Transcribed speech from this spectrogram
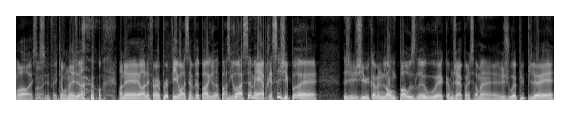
Ouais, ouais, c'est ça. Fait qu'on a, on a, on a fait un peu, puis ouais, ça me fait pas penser gros à ça, mais après ça, j'ai pas. Euh, j'ai eu comme une longue pause, là, où, euh, comme j'avais pas nécessairement. Euh, je jouais plus, puis là.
